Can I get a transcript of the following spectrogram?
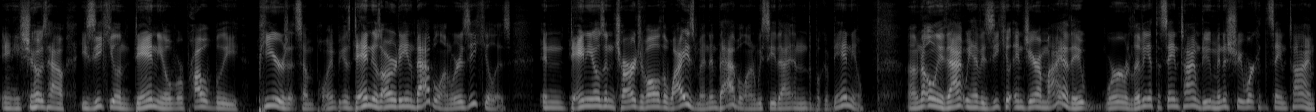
And he shows how Ezekiel and Daniel were probably peers at some point because Daniel's already in Babylon where Ezekiel is. And Daniel's in charge of all the wise men in Babylon. We see that in the book of Daniel. Um, not only that, we have Ezekiel and Jeremiah. They were living at the same time, do ministry work at the same time.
